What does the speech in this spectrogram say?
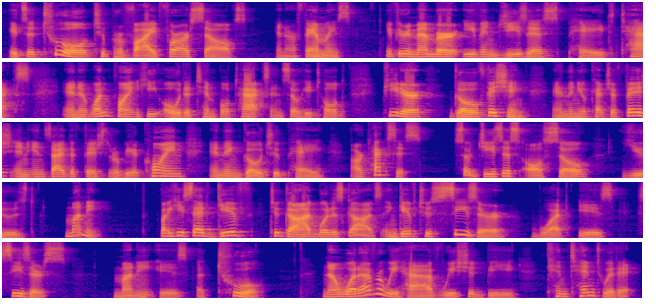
It's a tool to provide for ourselves and our families. If you remember, even Jesus paid tax. And at one point, he owed a temple tax. And so he told Peter, Go fishing. And then you'll catch a fish, and inside the fish, there will be a coin, and then go to pay our taxes. So Jesus also used money. But he said, Give to God what is God's, and give to Caesar what is Caesar's. Money is a tool. Now, whatever we have, we should be content with it.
